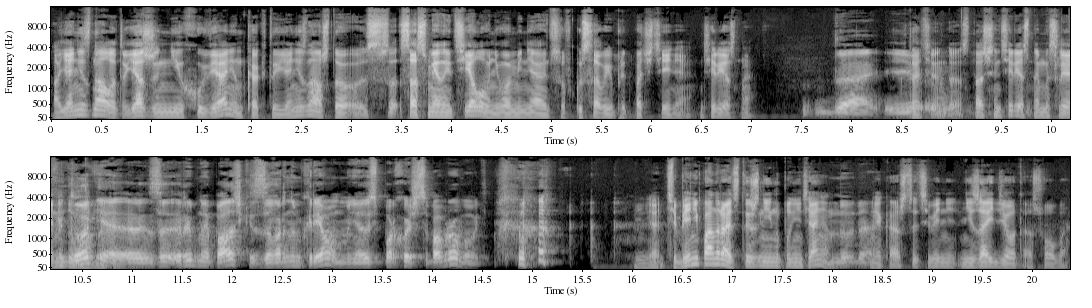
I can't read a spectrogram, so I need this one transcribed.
А я не знал этого. Я же не хувянин, как ты. Я не знал, что с- со сменой тела у него меняются вкусовые предпочтения. Интересно. Да, и Кстати, э, достаточно интересная мысль. Я не в думал. об итоге э, рыбные палочки с заварным кремом мне до сих пор хочется попробовать. Тебе не понравится, ты же не инопланетянин. Ну да. Мне кажется, тебе не, не зайдет особо.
